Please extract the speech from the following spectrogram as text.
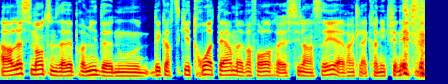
Alors là, Simon, tu nous avais promis de nous décortiquer trois termes. Il va falloir euh, s'y lancer avant que la chronique finisse.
